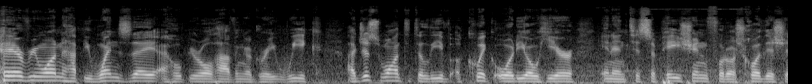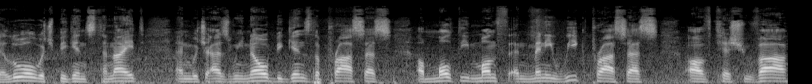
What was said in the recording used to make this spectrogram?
Hey everyone, happy Wednesday. I hope you're all having a great week. I just wanted to leave a quick audio here in anticipation for Rosh Chodesh Elul, which begins tonight, and which, as we know, begins the process, a multi month and many week process of teshuvah,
